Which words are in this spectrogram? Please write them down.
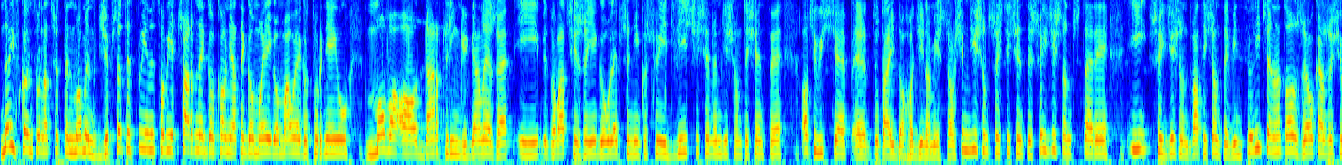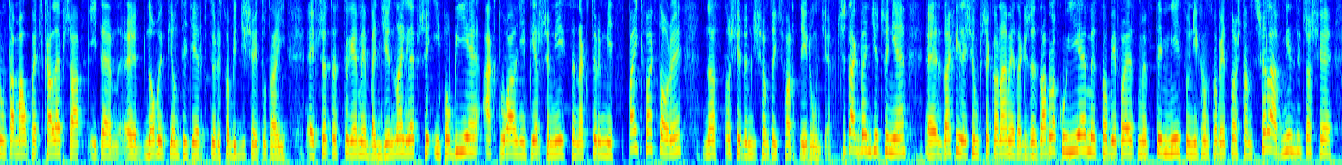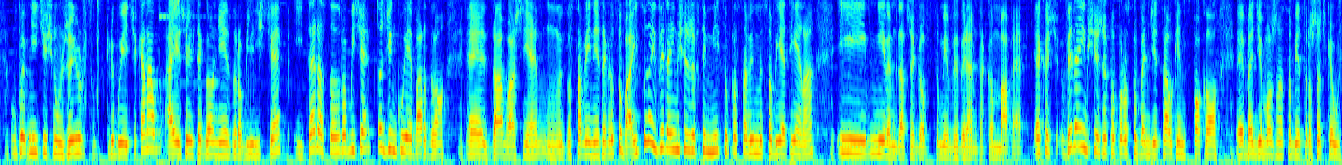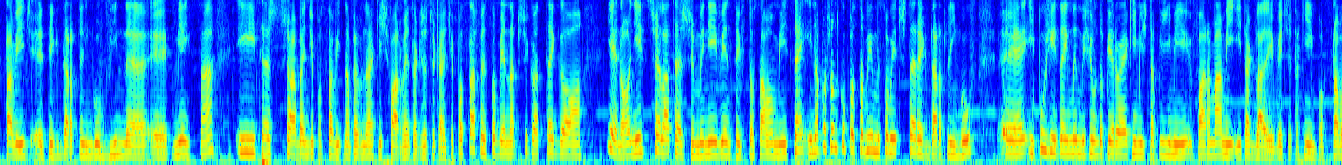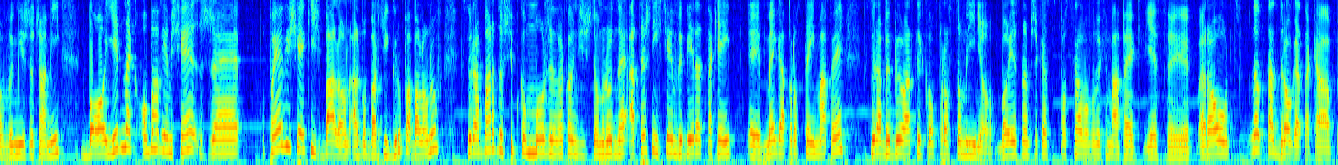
No i w końcu nadszedł ten moment, gdzie przetestujemy sobie czarnego konia tego mojego małego turnieju. Mowa o Dartling Gunnerze i zobaczcie, że jego ulepszenie kosztuje 270 tysięcy. Oczywiście e, tutaj dochodzi nam jeszcze 86 tysięcy, 64 i 62 tysiące, więc liczę na to, że okaże się ta małpeczka lepsza i ten e, nowy piąty tier, który sobie dzisiaj tutaj e, przetestujemy, będzie najlepszy i pobije aktualnie pierwsze miejsce, na którym jest Spike Factory na 174 rundzie. Czy tak będzie, czy nie? Za chwilę się przekonamy, także za zablokujemy sobie powiedzmy w tym miejscu, niech on sobie coś tam strzela, w międzyczasie upewnijcie się, że już subskrybujecie kanał, a jeżeli tego nie zrobiliście i teraz to zrobicie, to dziękuję bardzo e, za właśnie mm, zostawienie tego suba. I tutaj wydaje mi się, że w tym miejscu postawimy sobie Etiena i nie wiem dlaczego w sumie wybrałem taką mapę. Jakoś wydaje mi się, że po prostu będzie całkiem spoko, e, będzie można sobie troszeczkę ustawić e, tych dartlingów w inne miejsca i też trzeba będzie postawić na pewno jakieś farmy, także czekajcie, postawmy sobie na przykład tego, nie no, nie strzela też mniej więcej w to samo miejsce i na początku postawimy sobie czterech dartlingów yy, i później zajmiemy się dopiero jakimiś takimi farmami i tak dalej, wiecie, takimi podstawowymi rzeczami, bo jednak obawiam się, że pojawi się jakiś balon, albo bardziej grupa balonów, która bardzo szybko może zakończyć tą rundę, a też nie chciałem wybierać takiej e, mega prostej mapy, która by była tylko prostą linią, bo jest na przykład z podstawowych mapek, jest e, road, no ta droga taka,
